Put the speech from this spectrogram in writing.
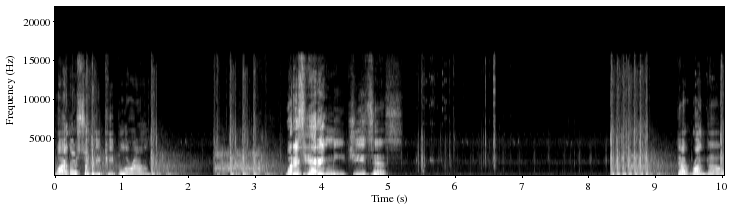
Why are there so many people around? What is hitting me? Jesus. That run, though.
